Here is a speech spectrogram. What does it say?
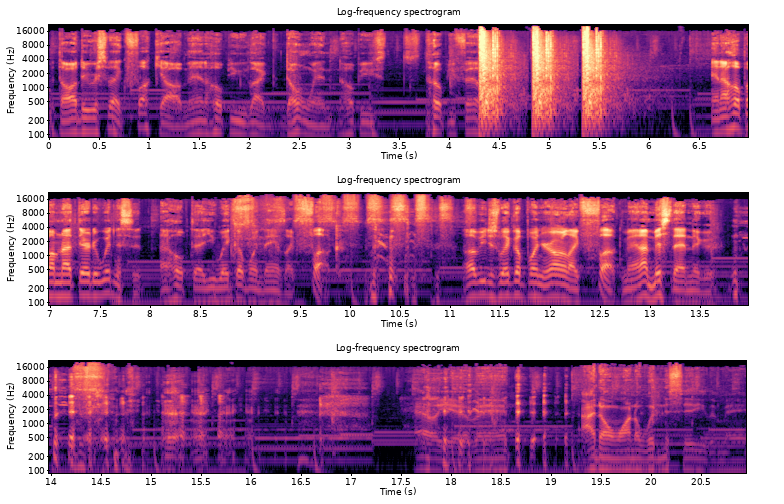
with all due respect, fuck y'all, man. I hope you like don't win. I hope you hope you fail. And I hope I'm not there to witness it. I hope that you wake up one day and it's like, fuck. I hope you just wake up on your own like, fuck, man, I missed that nigga. Hell yeah, man. I don't want to witness it either, man,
